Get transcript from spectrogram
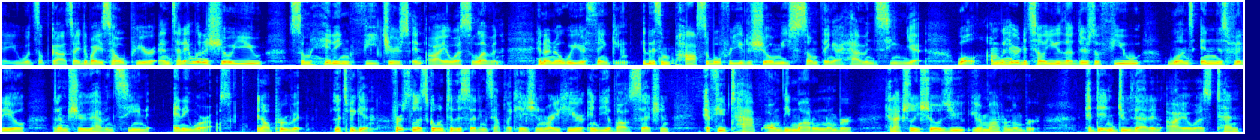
Hey, what's up guys, iDevice Help here, and today I'm going to show you some hidden features in iOS 11. And I know what you're thinking, it is impossible for you to show me something I haven't seen yet. Well, I'm here to tell you that there's a few ones in this video that I'm sure you haven't seen anywhere else, and I'll prove it. Let's begin. First, let's go into the settings application right here in the About section. If you tap on the model number, it actually shows you your model number. It didn't do that in iOS 10,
